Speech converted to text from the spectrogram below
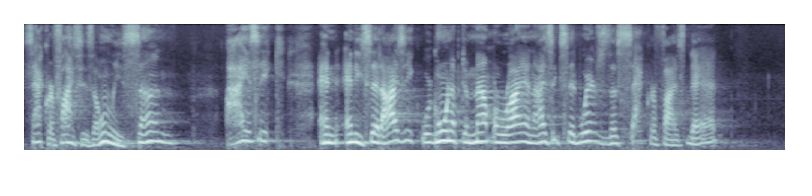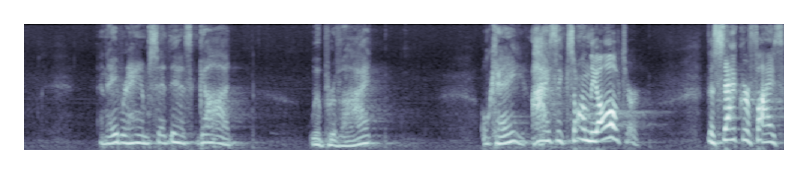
sacrifice his only son, Isaac? And, and he said, Isaac, we're going up to Mount Moriah. And Isaac said, Where's the sacrifice, Dad? And Abraham said this God will provide. Okay, Isaac's on the altar. The sacrifice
